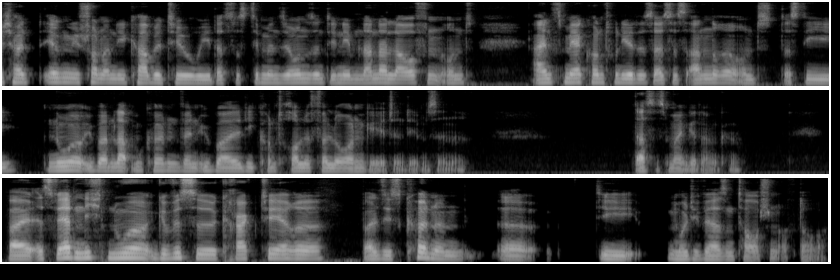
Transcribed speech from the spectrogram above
ich halt irgendwie schon an die Kabeltheorie, dass das Dimensionen sind, die nebeneinander laufen und eins mehr kontrolliert ist als das andere und dass die nur überlappen können, wenn überall die Kontrolle verloren geht in dem Sinne. Das ist mein Gedanke. Weil es werden nicht nur gewisse Charaktere, weil sie es können, äh, die Multiversen tauschen auf Dauer.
